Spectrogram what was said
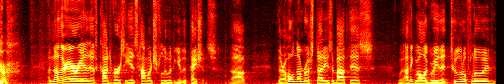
Another area of controversy is how much fluid to give the patients. Uh, there are a whole number of studies about this. I think we all agree that too little fluid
